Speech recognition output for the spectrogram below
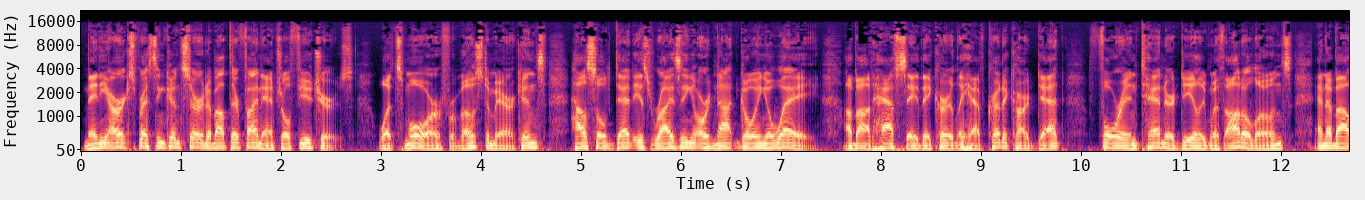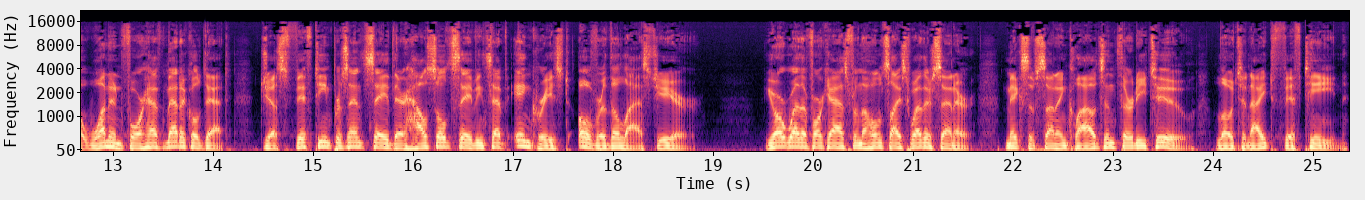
many are expressing concern about their financial futures. What's more, for most Americans, household debt is rising or not going away. About half say they currently have credit card debt, four in ten are dealing with auto loans, and about one in four have medical debt. Just 15% say their household savings have increased over the last year. Your weather forecast from the Home Slice Weather Center. Mix of sun and clouds and 32. Low tonight 15.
